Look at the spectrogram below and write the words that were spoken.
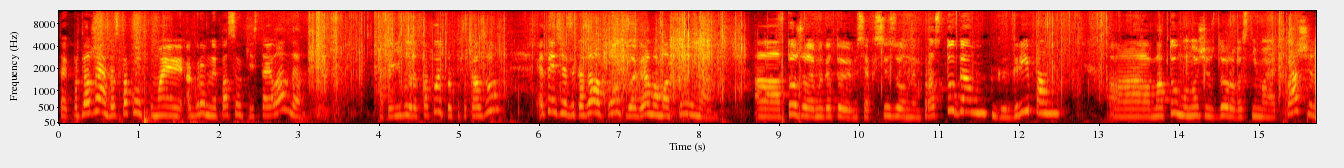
Так, продолжаем распаковку моей огромной посылки из Таиланда. А я не буду распаковывать, просто покажу. Это я себе заказала полкилограмма матума. А, тоже мы готовимся к сезонным простудам, к гриппам. А, матум, он очень здорово снимает кашель,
